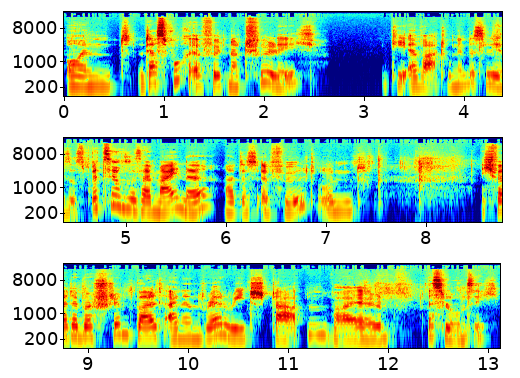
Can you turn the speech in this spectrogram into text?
Und das Buch erfüllt natürlich die Erwartungen des Lesers. Beziehungsweise meine hat es erfüllt und ich werde bestimmt bald einen Rare Read starten, weil es lohnt sich.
